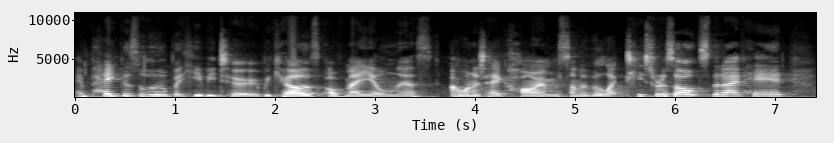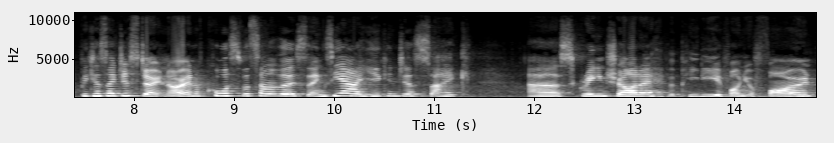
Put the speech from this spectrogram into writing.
and paper's a little bit heavy too because of my illness. I want to take home some of the like test results that I've had because I just don't know. And of course with some of those things, yeah, you can just like uh, screenshot it, have a PDF on your phone,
